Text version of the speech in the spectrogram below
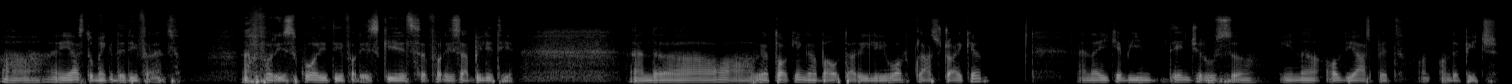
uh, he has to make the difference for his quality, for his skills, for his ability. And uh, we are talking about a really world-class striker, and he can be dangerous uh, in uh, all the aspects on, on the pitch.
